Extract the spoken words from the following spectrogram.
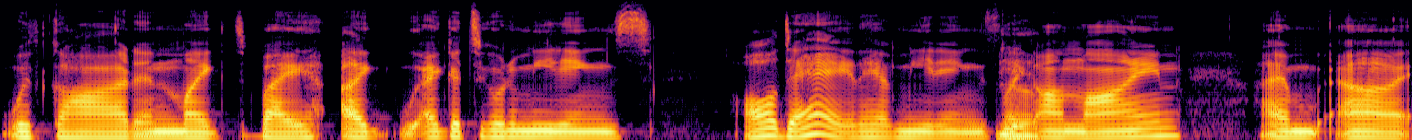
with God, and like by I I get to go to meetings all day. They have meetings like Yeah. online. I'm uh,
